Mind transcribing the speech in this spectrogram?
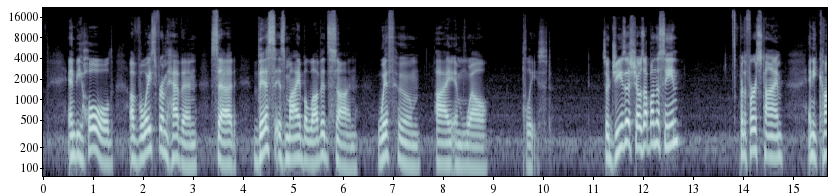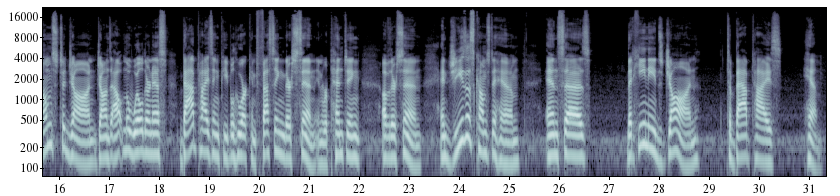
And behold, a voice from heaven said, This is my beloved Son, with whom I am well pleased. So Jesus shows up on the scene for the first time, and he comes to John. John's out in the wilderness baptizing people who are confessing their sin and repenting of their sin. And Jesus comes to him and says that he needs John to baptize him.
